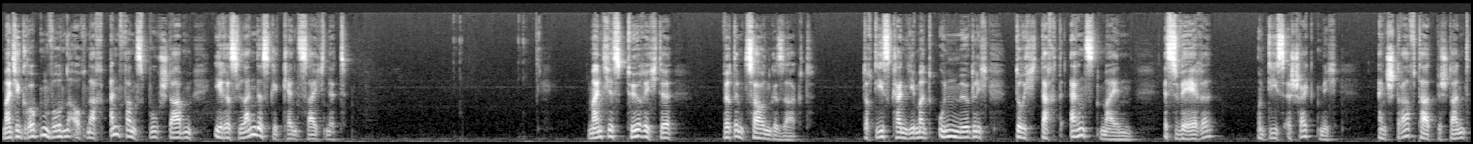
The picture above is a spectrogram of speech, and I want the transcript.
Manche Gruppen wurden auch nach Anfangsbuchstaben ihres Landes gekennzeichnet. Manches Törichte wird im Zorn gesagt. Doch dies kann jemand unmöglich durchdacht ernst meinen. Es wäre, und dies erschreckt mich, ein Straftatbestand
